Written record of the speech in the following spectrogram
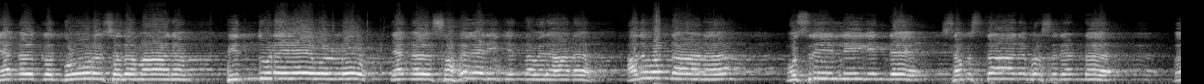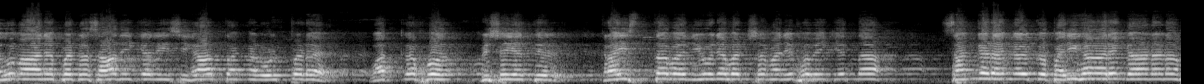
ഞങ്ങൾക്ക് നൂറ് ശതമാനം പിന്തുണയേ ഉള്ളൂ ഞങ്ങൾ സഹകരിക്കുന്നവരാണ്. അതുകൊണ്ടാണ് മുസ്ലിം ലീഗിന്റെ സംസ്ഥാന പ്രസിഡന്റ് ബഹുമാനപ്പെട്ട സാദിഖ് അലി ശിഹാബ് തങ്ങൾ ഉൾപ്പെടെ വക്കഫ് വിഷയത്തിൽ ക്രൈസ്തവ ന്യൂനപക്ഷം അനുഭവിക്കുന്ന സങ്കടങ്ങൾക്ക് പരിഹാരം കാണണം.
